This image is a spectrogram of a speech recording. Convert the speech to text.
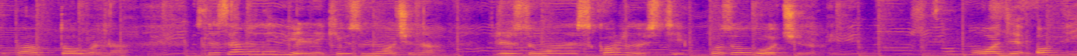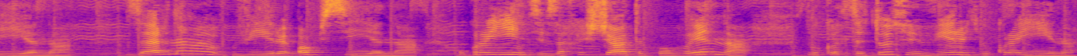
гвалтована, сльозами невільників змочена, різумом нескореності позолочена. Свободи обвіяна, зернами віри обсіяна, українців захищати повинна, в Конституцію вірить Україна.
